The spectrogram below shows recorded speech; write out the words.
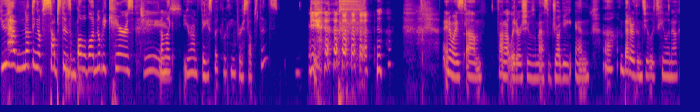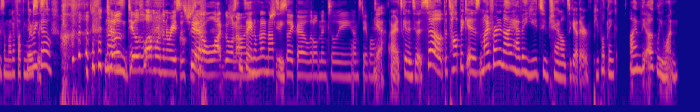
You have nothing of substance and blah, blah, blah. Nobody cares. Jeez. And I'm like, You're on Facebook looking for substance? yeah. Anyways, um, found out later she was a massive druggie, and uh, I'm better than Tila Tequila now because I'm not a fucking there racist. we go Tila's, Tila's a lot more than a racist. She's Yeah. got a lot going She's on. insane. I'm not a Nazi. She's like a little mentally unstable. yeah All right, let's get into this. So the topic is my friend and I have a YouTube channel together. People think I'm the ugly one.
